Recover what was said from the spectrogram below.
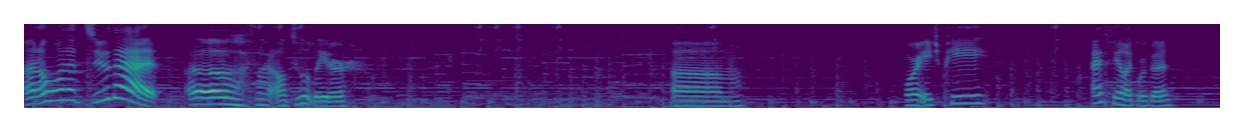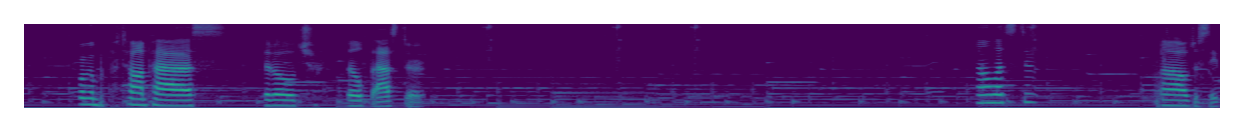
I don't want to do that! Ugh, fine, I'll do it later. Um... More HP. I feel like we're good. We're gonna baton pass. It'll fill faster. Let's do... Uh, I'll just save.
